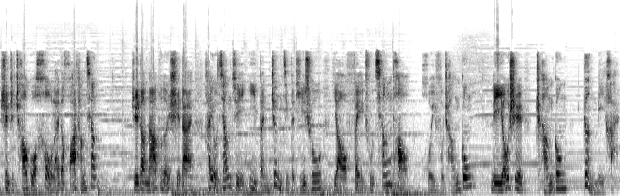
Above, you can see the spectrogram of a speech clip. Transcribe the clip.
甚至超过后来的滑膛枪。直到拿破仑时代，还有将军一本正经地提出要废除枪炮，恢复长弓，理由是长弓更厉害。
